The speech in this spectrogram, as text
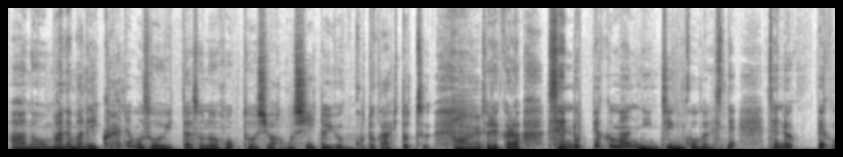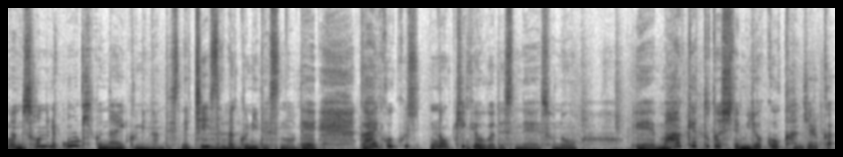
あの、まだまだいくらでもそういったそのほ投資は欲しいということが一つ。はいそれから1600万人人口がですね1600万人そんなに大きくない国なんですね小さな国ですので、外国の企業がですねその、えーマーケットとして魅力を感じるか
